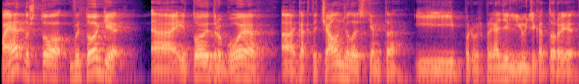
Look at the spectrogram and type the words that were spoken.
Понятно, что в итоге э, и то, и другое э, как-то челленжилось с кем-то, и приходили люди, которые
